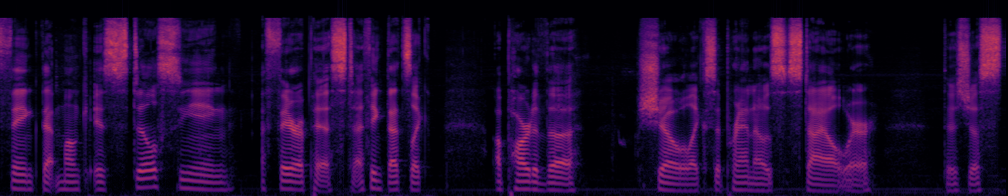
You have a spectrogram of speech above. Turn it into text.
think that Monk is still seeing a therapist. I think that's like a part of the show, like Sopranos style, where there's just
